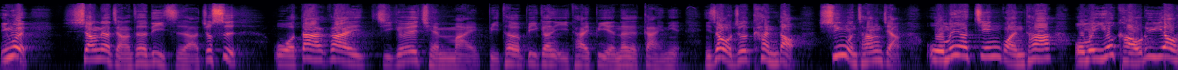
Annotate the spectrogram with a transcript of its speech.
因为香料讲的这个例子啊，就是我大概几个月前买比特币跟以太币的那个概念，你知道，我就是看到新闻常常讲，我们要监管它，我们以后考虑要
